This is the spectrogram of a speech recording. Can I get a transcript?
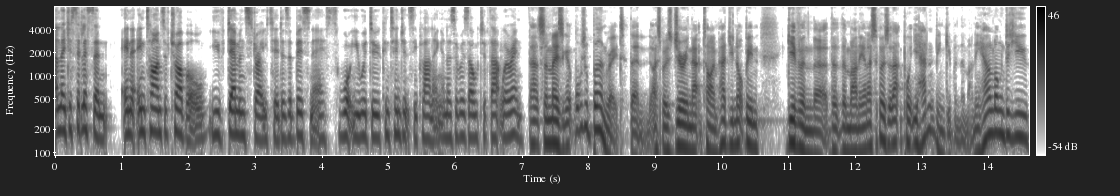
and they just said, listen, in in times of trouble, you've demonstrated as a business what you would do contingency planning, and as a result of that, we're in. That's amazing. What was your burn rate then? I suppose during that time, had you not been given the, the, the money, and I suppose at that point you hadn't been given the money. How long did you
